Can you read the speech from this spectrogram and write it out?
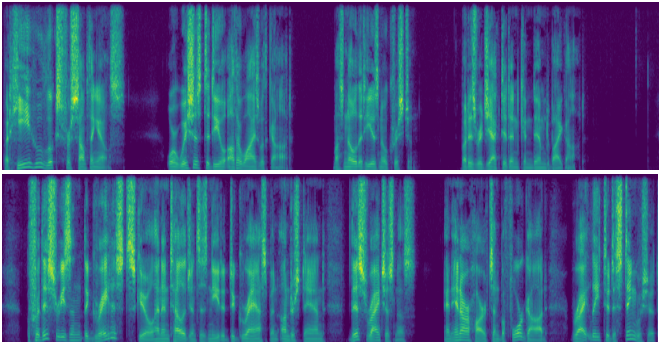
But he who looks for something else, or wishes to deal otherwise with God, must know that he is no Christian, but is rejected and condemned by God. For this reason, the greatest skill and intelligence is needed to grasp and understand this righteousness, and in our hearts and before God, rightly to distinguish it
